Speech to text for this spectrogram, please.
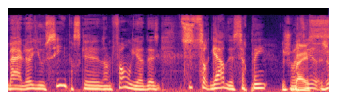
Ben là, il y a aussi, parce que dans le fond, il y a de, si tu regardes, il y a certains, je vais Ben, dire, je,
